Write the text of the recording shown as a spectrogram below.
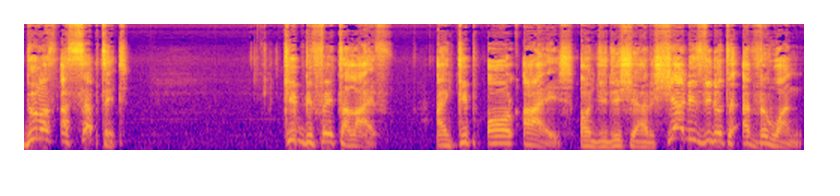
do not accept it. Keep the faith alive and keep all eyes on judiciary. Share this video to everyone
